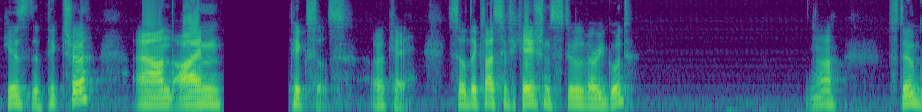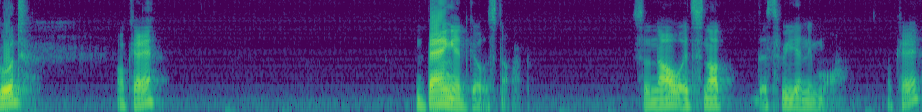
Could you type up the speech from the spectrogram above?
Here's the picture, and I'm pixels. Okay, so the classification is still very good. Ah, still good. Okay. Bang, it goes down. So now it's not the 3 anymore. Okay?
